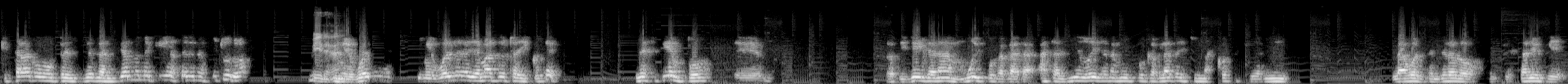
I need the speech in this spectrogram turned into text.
que estaba como pe- planteándome qué iba a hacer en el futuro, Mira. y me vuelven, me vuelven a llamar de otra discoteca. En ese tiempo, eh, los DJs ganaban muy poca plata. Hasta el día de hoy ganan muy poca plata y son unas cosas que a mí le hago entender a los empresarios que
